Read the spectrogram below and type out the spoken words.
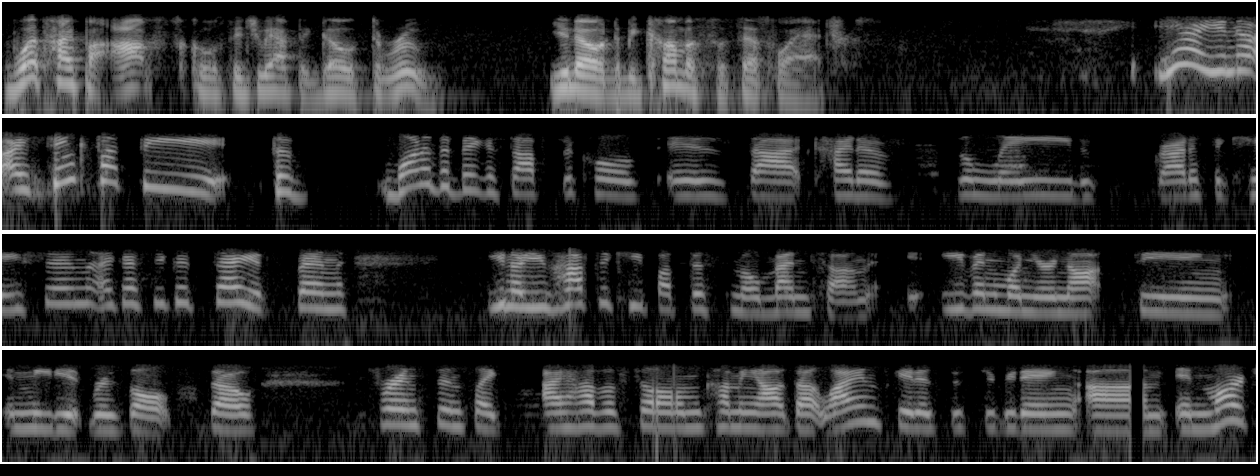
what type of obstacles did you have to go through, you know, to become a successful actress? Yeah, you know, I think that the the one of the biggest obstacles is that kind of delayed gratification, I guess you could say. It's been you know, you have to keep up this momentum even when you're not seeing immediate results. So, for instance, like I have a film coming out that Lionsgate is distributing um, in March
